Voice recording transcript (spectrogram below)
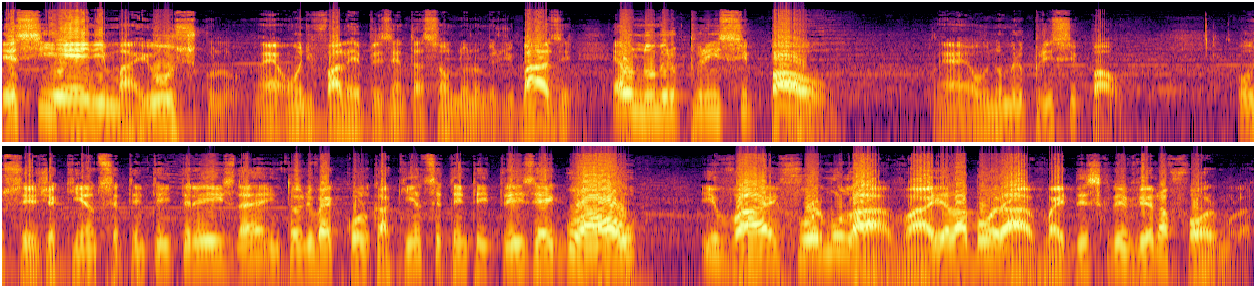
Esse n maiúsculo, né, onde fala representação do número de base, é o número principal. Né, é o número principal. Ou seja, 573, né? Então ele vai colocar 573 é igual e vai formular, vai elaborar, vai descrever a fórmula.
